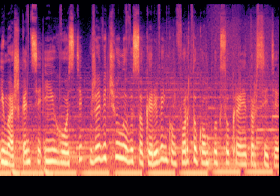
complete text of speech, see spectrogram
і мешканці, і їх гості вже відчули високий рівень комфорту комплексу Creator City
